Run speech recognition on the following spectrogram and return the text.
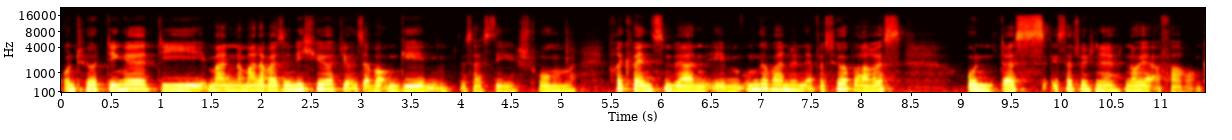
und hört Dinge, die man normalerweise nicht hört, die uns aber umgeben. Das heißt, die Stromfrequenzen werden eben umgewandelt in etwas Hörbares. Und das ist natürlich eine neue Erfahrung.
